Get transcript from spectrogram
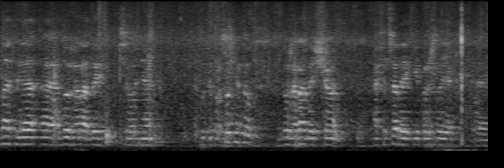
Знаєте, я е, дуже радий сьогодні бути присутнім тут. Дуже радий, що офіцери, які прийшли як е,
